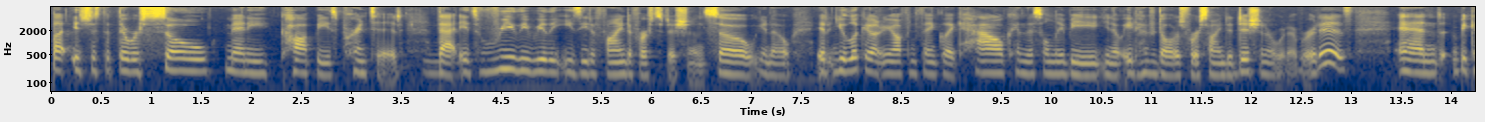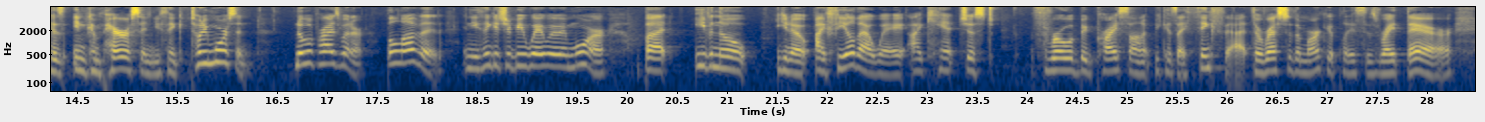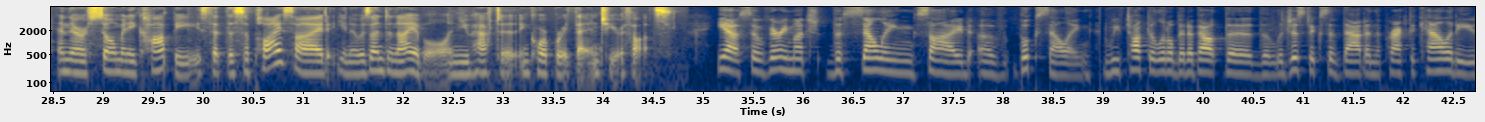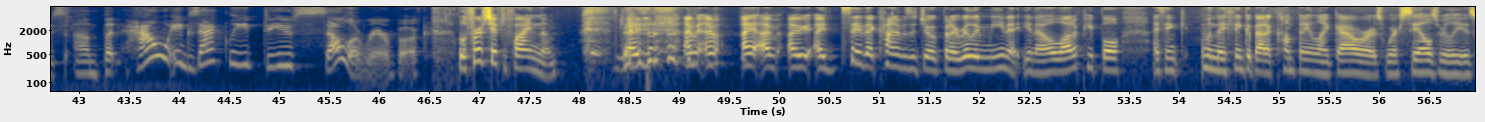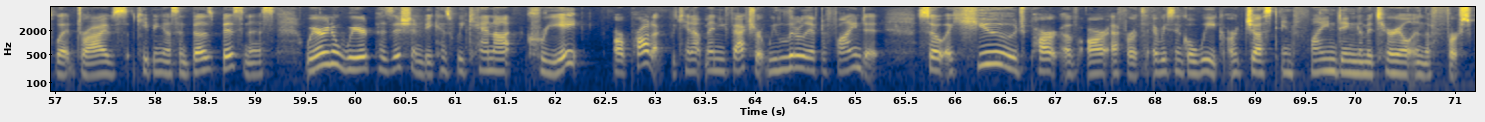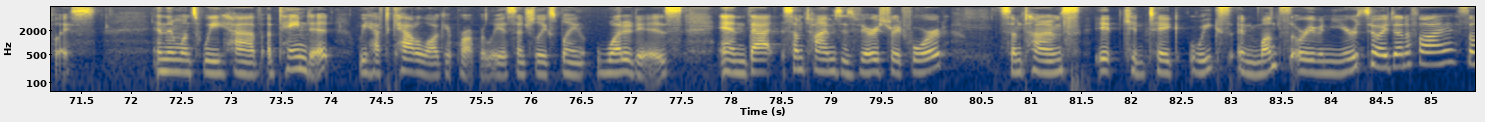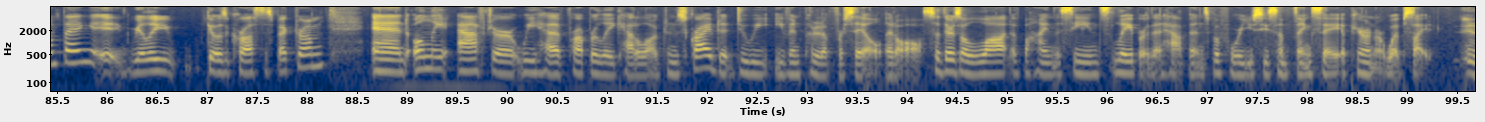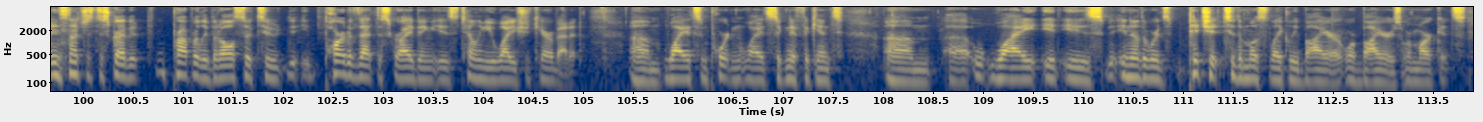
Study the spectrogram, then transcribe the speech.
but it's just that there were so many copies printed mm-hmm. that it's really really easy to find a first edition. So you know it, you look at it and you often think like how can this only be you know $800 for a signed edition or whatever it is? And because in comparison you think toni morrison nobel prize winner beloved and you think it should be way way way more. But even though you know i feel that way i can't just throw a big price on it because I think that. The rest of the marketplace is right there and there are so many copies that the supply side, you know, is undeniable and you have to incorporate that into your thoughts. Yeah, so very much the selling side of book selling. We've talked a little bit about the, the logistics of that and the practicalities, um, but how exactly do you sell a rare book? Well, first you have to find them. I, mean, I, I, I, say that kind of as a joke, but I really mean it. You know, a lot of people, I think, when they think about a company like ours, where sales really is what drives keeping us in business, we're in a weird position because we cannot create our product. We cannot manufacture it. We literally have to find it. So a huge part of our efforts every single week are just in finding the material in the first place. And then once we have obtained it, we have to catalog it properly, essentially explain what it is. And that sometimes is very straightforward. Sometimes it can take weeks and months or even years to identify something. It really goes across the spectrum. And only after we have properly cataloged and described it do we even put it up for sale at all. So there's a lot of behind the scenes labor that happens before you see something, say, appear on our website and it's not just describe it properly, but also to part of that describing is telling you why you should care about it, um, why it's important, why it's significant, um, uh, why it is. In other words, pitch it to the most likely buyer or buyers or markets.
